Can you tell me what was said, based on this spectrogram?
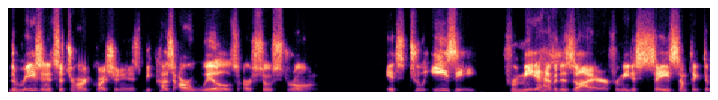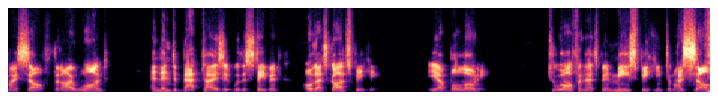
The reason it's such a hard question is because our wills are so strong. It's too easy for me to have a desire, for me to say something to myself that I want, and then to baptize it with a statement, oh, that's God speaking. Yeah, baloney. Too often that's been me speaking to myself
